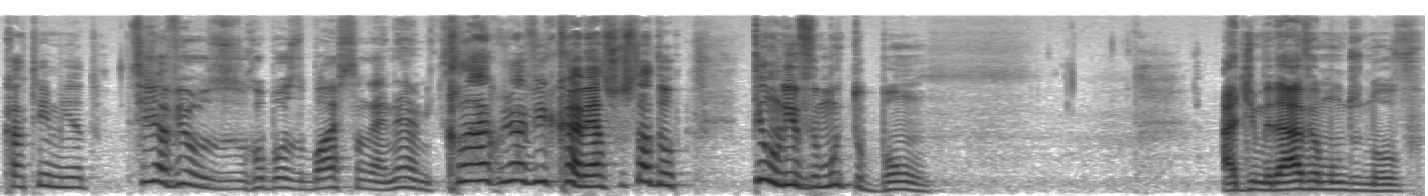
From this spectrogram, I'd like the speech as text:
Claro que eu tenho medo. Você já viu os robôs do Boston Dynamics? Claro que eu já vi, cara, é assustador. Tem um livro muito bom, Admirável Mundo Novo.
